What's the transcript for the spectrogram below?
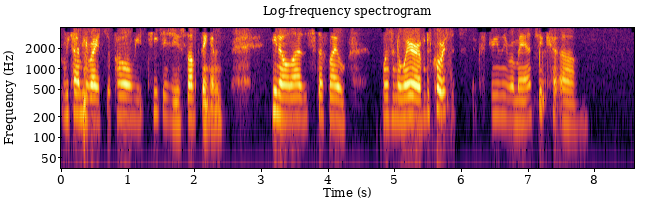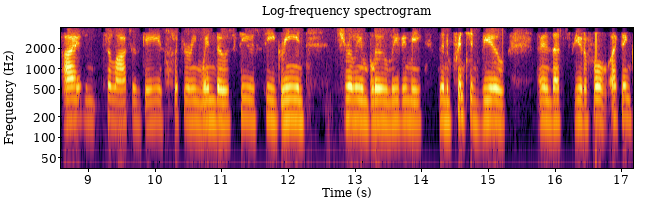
every time he writes a poem, he teaches you something. I mean, you know, a lot of the stuff I wasn't aware of. And of course, it's extremely romantic. Um, eyes and Chilata's gaze, flickering windows, fuse sea green, cerulean blue, leaving me with an imprinted view. And that's beautiful. I think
